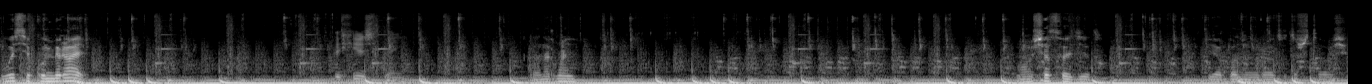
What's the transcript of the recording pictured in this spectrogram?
Высик, умирай. Ты хилишься, Дэнни. Да нормально. Он сейчас войдет. Ебаный рот, это что вообще?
